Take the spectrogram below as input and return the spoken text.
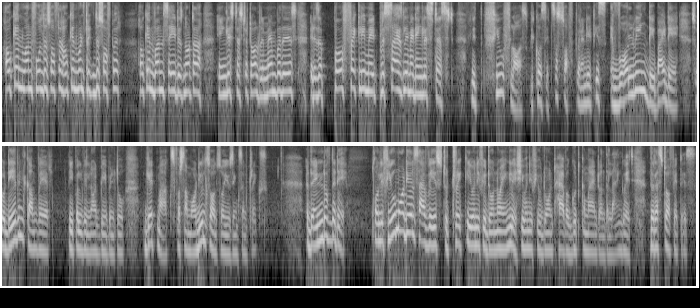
how can one fool the software? How can one trick the software? How can one say it is not a English test at all? Remember this, it is a perfectly made, precisely made English test with few flaws because it's a software and it is evolving day by day. So day will come where people will not be able to get marks for some modules also using some tricks. At the end of the day, only few modules have ways to trick even if you don't know English, even if you don't have a good command on the language. The rest of it is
